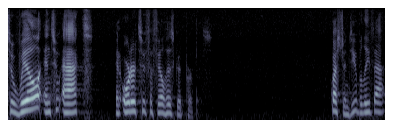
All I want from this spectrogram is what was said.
to will and to act in order to fulfill his good purpose. Question Do you believe that?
